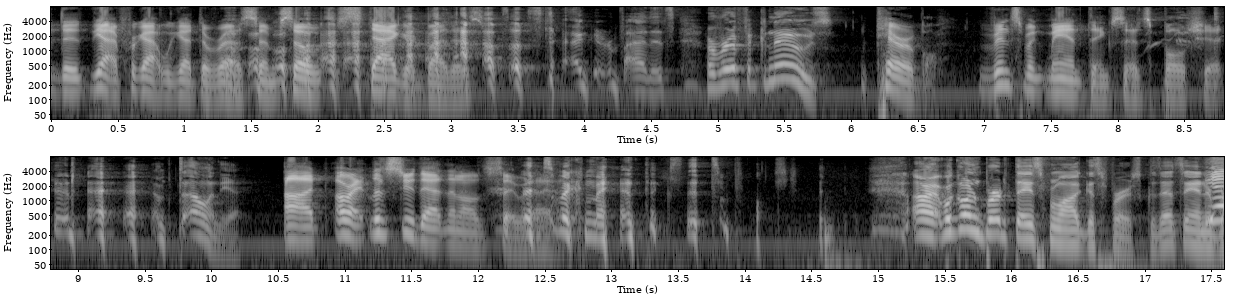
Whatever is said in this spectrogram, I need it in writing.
to the yeah, I forgot we got the rest. I'm so staggered by this. I'm so staggered by this horrific news. Terrible. Vince McMahon thinks that's bullshit. I'm telling you. Uh, all right, let's do that, and then I'll say what Vince I. McMahon thinks it's bullshit. All right, we're going birthdays from August 1st because that's the anniversary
